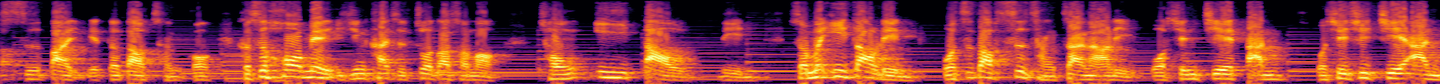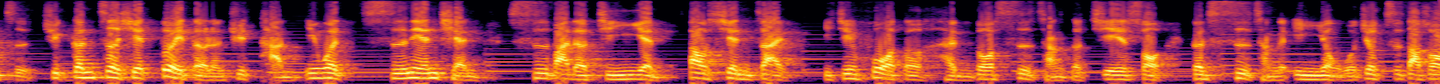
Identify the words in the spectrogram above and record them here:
失败，也得到成功。可是后面已经开始做到什么？从一到零，什么一到零？我知道市场在哪里，我先接单。我先去接案子，去跟这些对的人去谈，因为十年前失败的经验，到现在已经获得很多市场的接受跟市场的应用，我就知道说，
